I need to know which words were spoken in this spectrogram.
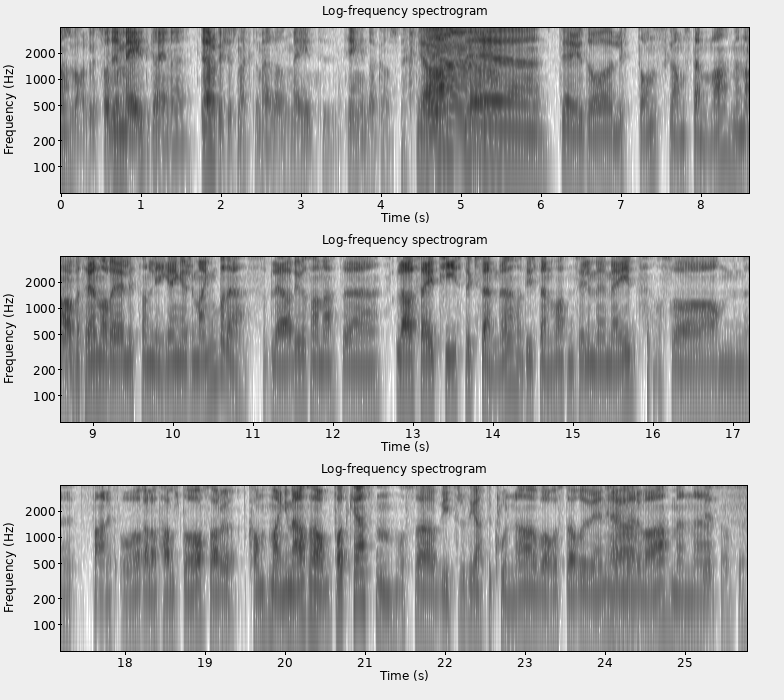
Og så var det litt Og sånn det Made-greiene. Det har dere ikke snakket om heller. Made-tingen deres. Ja, Ja, ja, det er, det er jo da lytteren som skal være med å stemme. Men av og til når det er litt sånn like engasjement på det, så blir det jo sånn at eh, La oss si ti stykk stemmer, og de stemmer for at en film er made, og så om eh, faen et år eller et halvt år så har det kommet mange mer som hører på podkasten, og så viser det seg at det kunne ha vært større uenighet enn det det var, men eh, Det er sant, ja.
